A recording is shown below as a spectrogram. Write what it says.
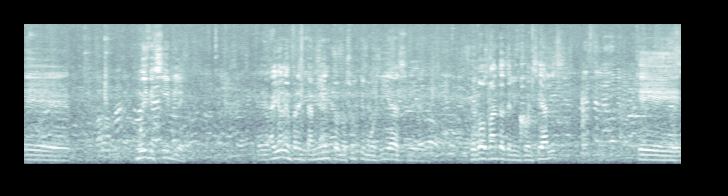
eh, muy visible. Eh, hay un enfrentamiento en los últimos días de dos bandas delincuenciales que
